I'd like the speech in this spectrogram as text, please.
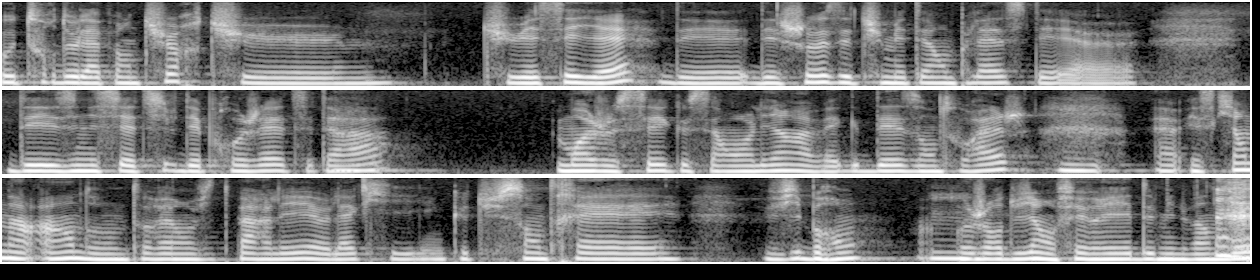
autour de la peinture, tu, tu essayais des, des, choses et tu mettais en place des, euh, des initiatives, des projets, etc. Mm. Moi, je sais que c'est en lien avec des entourages. Mm. Euh, est-ce qu'il y en a un dont tu aurais envie de parler, euh, là, qui, que tu sens très vibrant mm. aujourd'hui, en février 2022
